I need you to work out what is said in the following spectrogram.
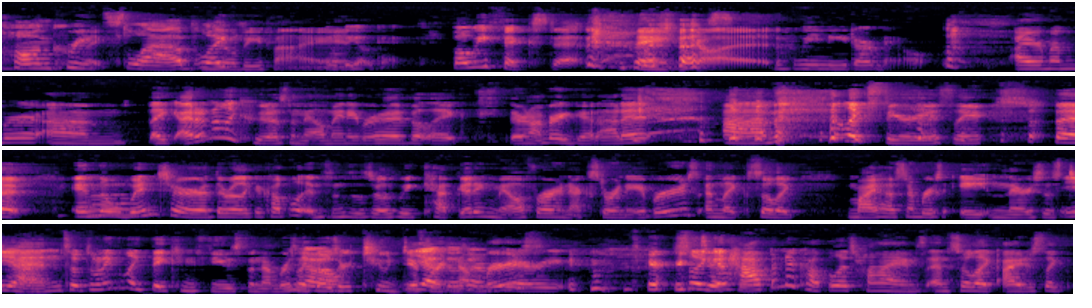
concrete Like, slab. Like you'll be fine. you'll be okay. But we fixed it. Thank God. We need our mail. I remember, um, like I don't know like who does the mail in my neighborhood, but like they're not very good at it. Um, like seriously. But in the Uh. winter, there were like a couple instances where like, we kept getting mail for our next door neighbors, and like so like my house number is eight and theirs is ten, Yeah. so it's not even like they confuse the numbers. Like No. those are two different yeah, those numbers. Are very, very so like it happened a couple of times and so like i just like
